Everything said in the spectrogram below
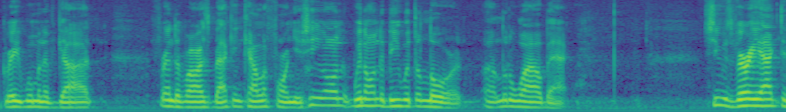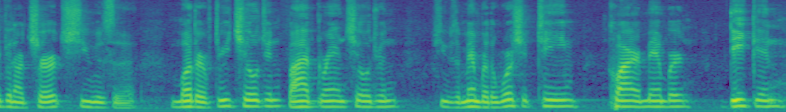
great woman of God, friend of ours back in California. She went on to be with the Lord a little while back. She was very active in our church. She was a mother of three children, five grandchildren. She was a member of the worship team, choir member, deacon,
